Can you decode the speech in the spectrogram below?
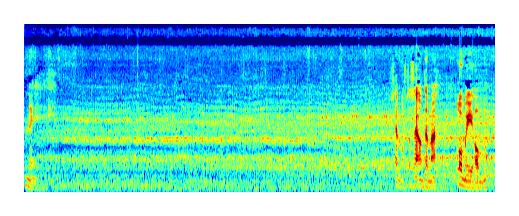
Niin. Semmoista se on tämä lumihomma.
